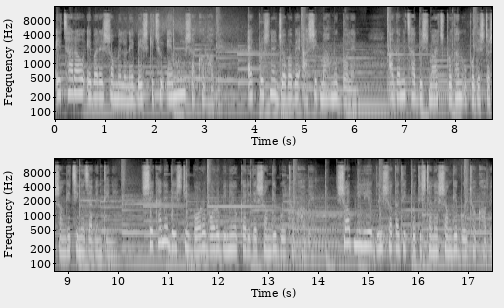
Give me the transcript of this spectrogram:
এছাড়াও এবারের সম্মেলনে বেশ কিছু এমইউ স্বাক্ষর হবে। এক প্রশ্নের জবাবে আশিক মাহমুদ বলেন, আগামী ২৬ মার্চ প্রধান উপদেষ্টার সঙ্গে চীনে যাবেন তিনি। সেখানে দেশটির বড় বড় বিনিয়োগকারীদের সঙ্গে বৈঠক হবে। সব মিলিয়ে দুই শতাধিক প্রতিষ্ঠানের সঙ্গে বৈঠক হবে।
